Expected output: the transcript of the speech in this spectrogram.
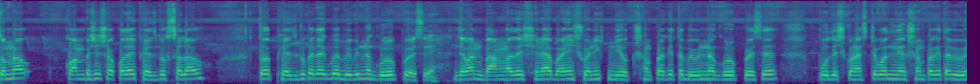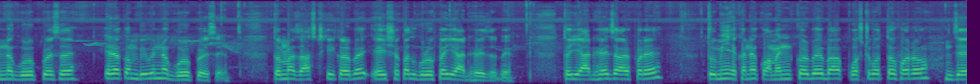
তোমরা কম বেশি সকলেই ফেসবুক চালাও। তো ফেসবুকে দেখবে বিভিন্ন গ্রুপ রয়েছে। যেমন বাংলাদেশ সেনাবাহিনী সৈনিক নিয়োগ সম্পর্কিত বিভিন্ন গ্রুপ রয়েছে। পুলিশ কনস্টেবল নিয়োগ সম্পর্কিত বিভিন্ন গ্রুপ রয়েছে। এরকম বিভিন্ন গ্রুপ রয়েছে। তোমরা জাস্ট কী করবে? এই সকল গ্রুপে ইয়াড হয়ে যাবে। তো ইয়াড হয়ে যাওয়ার পরে তুমি এখানে কমেন্ট করবে বা পোস্ট করতে পারো যে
